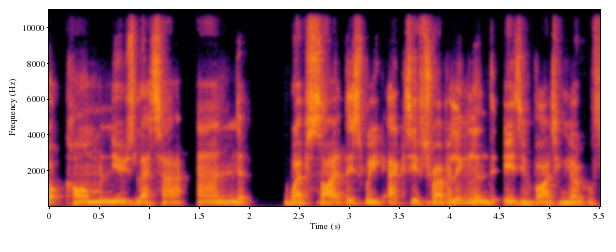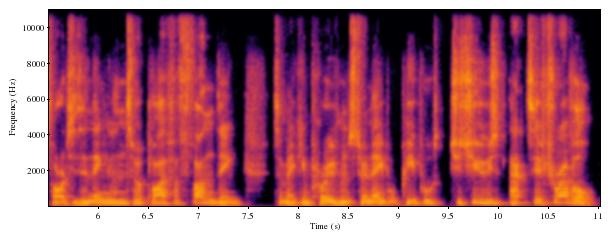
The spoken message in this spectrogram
highwaysnews.com newsletter and website this week, Active Travel England is inviting local authorities in England to apply for funding to make improvements to enable people to choose active travel.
